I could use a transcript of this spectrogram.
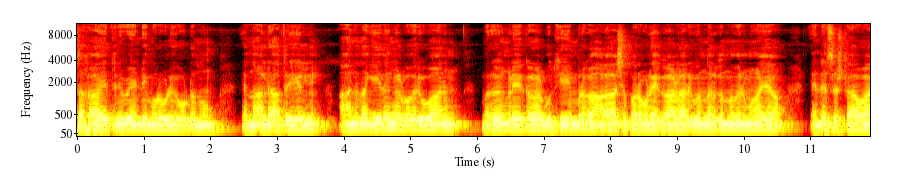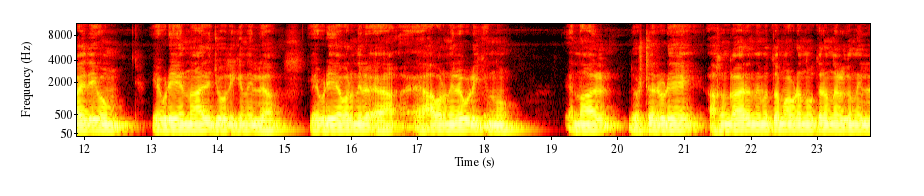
സഹായത്തിനു വേണ്ടി മുറവിളി കൂട്ടുന്നു. എന്നാൽ രാത്രിയിൽ ആനന്ദഗീതങ്ങൾ പകരുവാനും മൃഗങ്ങളെക്കാൾ ബുദ്ധിയും മൃഗ ആകാശപ്പറവുകളേക്കാൾ അറിവും നൽകുന്നവനുമായ എന്റെ സൃഷ്ടാവായ ദൈവം എവിടെയെന്ന് ആരും ചോദിക്കുന്നില്ല. എവിടെ അവർ നില അവർ നിലവിളിക്കുന്നു. എന്നാൽ ദുഷ്ടരുടെ അഹങ്കാരം നിമിത്തം അവിടുന്ന് ഉത്തരം നൽകുന്നില്ല.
